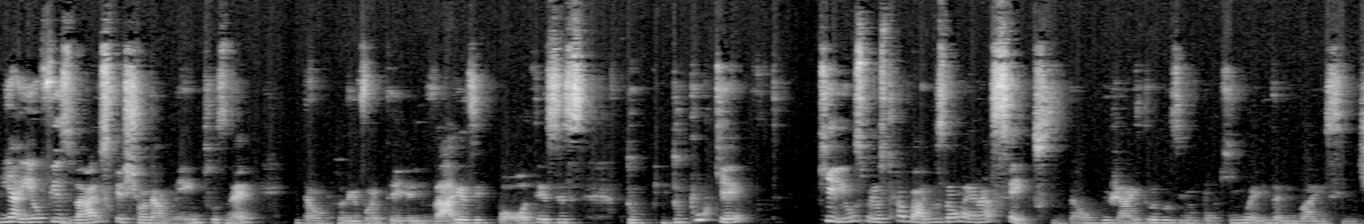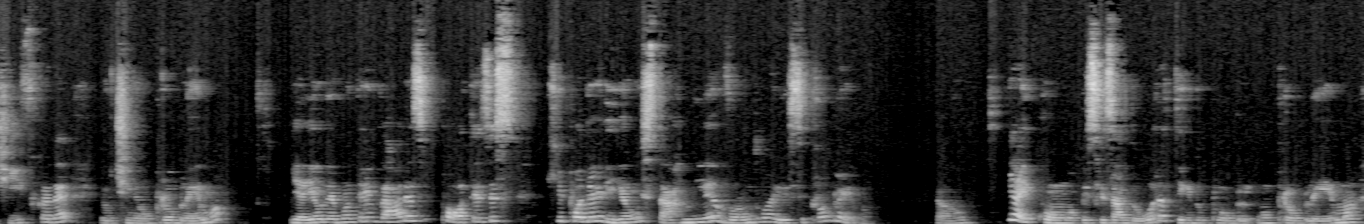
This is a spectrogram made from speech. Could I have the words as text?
E aí eu fiz vários questionamentos, né? Então levantei aí várias hipóteses do, do porquê que os meus trabalhos não eram aceitos. Então, já introduzindo um pouquinho aí da linguagem científica, né? Eu tinha um problema e aí eu levantei várias hipóteses que poderiam estar me levando a esse problema. Então, e aí, como uma pesquisadora, tendo um problema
